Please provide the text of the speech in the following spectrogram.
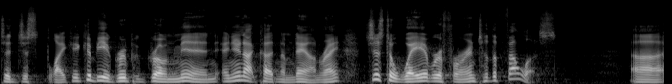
to just like, it could be a group of grown men, and you're not cutting them down, right? It's just a way of referring to the fellas. Uh,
